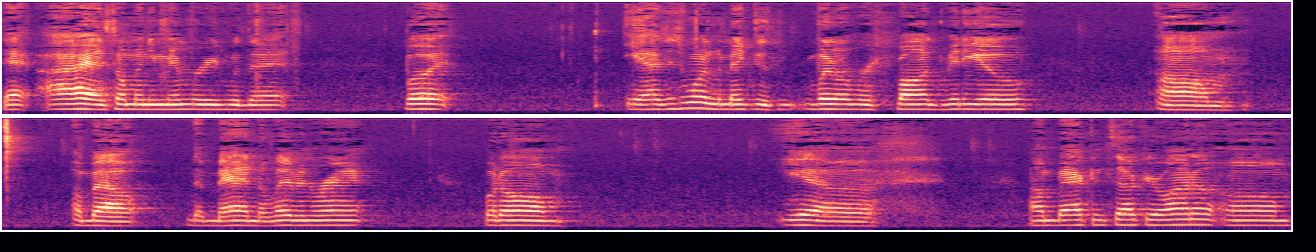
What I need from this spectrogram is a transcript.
That I had so many memories with that. But yeah, I just wanted to make this little response video um about the Madden 11 rant. But um yeah, I'm back in South Carolina. Um,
